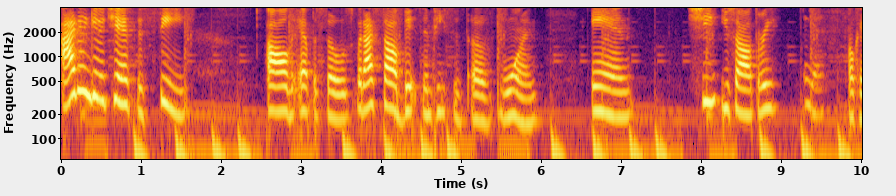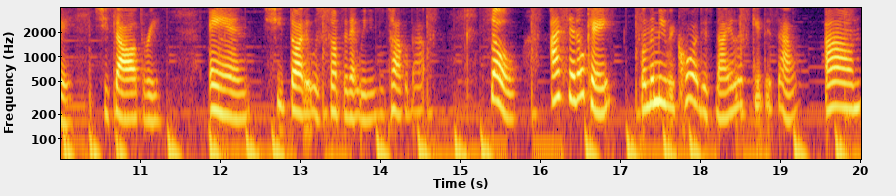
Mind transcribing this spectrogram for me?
I didn't get a chance to see all the episodes, but I saw bits and pieces of one. And she, you saw all three? Yes. Okay, she saw all three, and she thought it was something that we needed to talk about. So I said, okay, well let me record this now. Let's get this out. Um.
